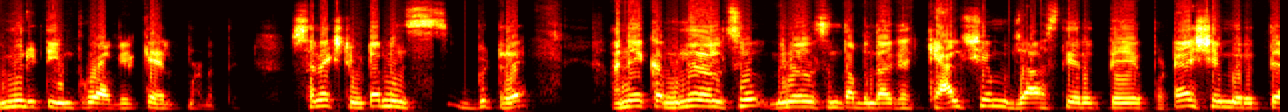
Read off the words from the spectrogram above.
ಇಮ್ಯುನಿಟಿ ಇಂಪ್ರೂವ್ ಆಗ್ಲಿಕ್ಕೆ ಹೆಲ್ಪ್ ಮಾಡುತ್ತೆ. ಸೊ ನೆಕ್ಸ್ಟ್ ವಿಟಮಿನ್ಸ್ ಬಿಟ್ರೆ ಅನೇಕ ಮಿನರಲ್ಸ್ ಮಿನರಲ್ಸ್ ಅಂತ ಬಂದಾಗ ಕ್ಯಾಲ್ಸಿಯಂ ಜಾಸ್ತಿ ಇರುತ್ತೆ ಪೊಟ್ಯಾಷಿಯಂ ಇರುತ್ತೆ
